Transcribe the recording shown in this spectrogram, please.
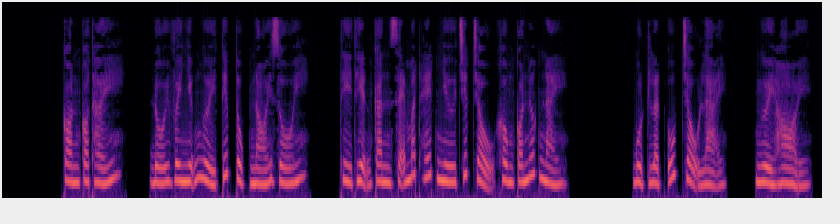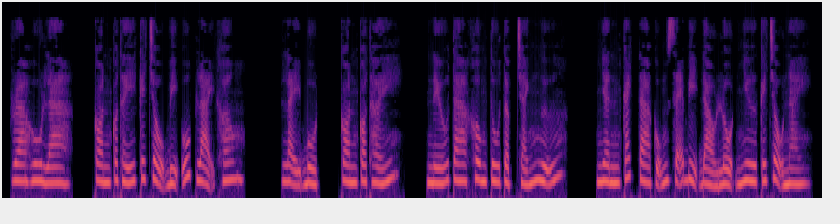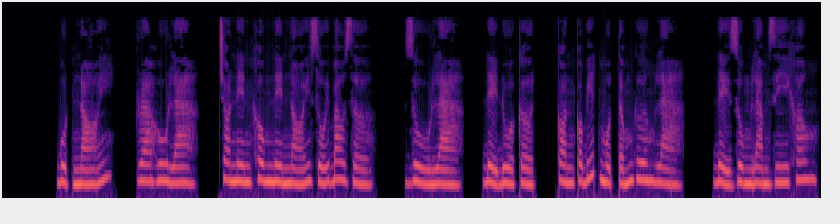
Con có thấy? Đối với những người tiếp tục nói dối, thì thiện căn sẽ mất hết như chiếc chậu không có nước này. Bụt lật úp chậu lại. Người hỏi, Rahula, con có thấy cái chậu bị úp lại không? Lạy bụt, con có thấy, nếu ta không tu tập tránh ngữ, nhân cách ta cũng sẽ bị đảo lộn như cái chậu này. Bụt nói, Rahula, cho nên không nên nói dối bao giờ. Dù là, để đùa cợt, con có biết một tấm gương là, để dùng làm gì không?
